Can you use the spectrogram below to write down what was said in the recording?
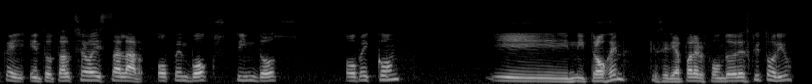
Ok, en total se va a instalar OpenBox, Team2, OBConf y Nitrogen, que sería para el fondo del escritorio.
